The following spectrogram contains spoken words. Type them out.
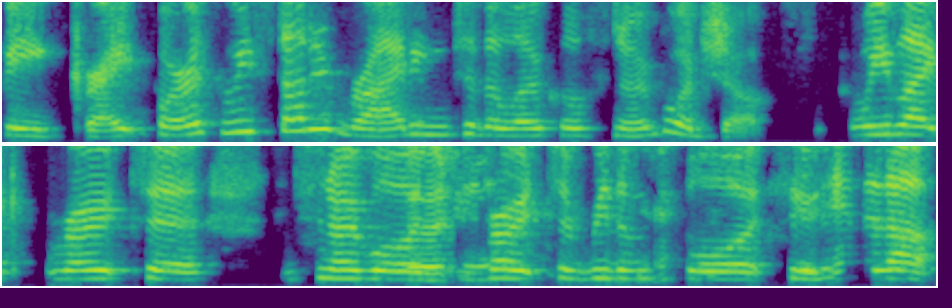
be great for us we started riding to the local snowboard shops. We like wrote to snowboard oh, wrote to rhythm sports who ended up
